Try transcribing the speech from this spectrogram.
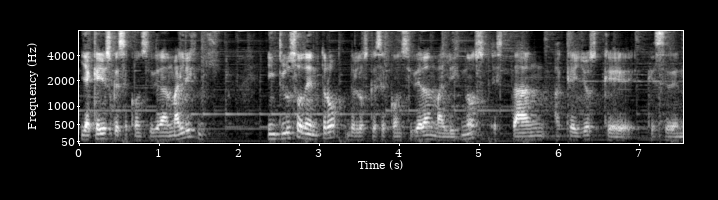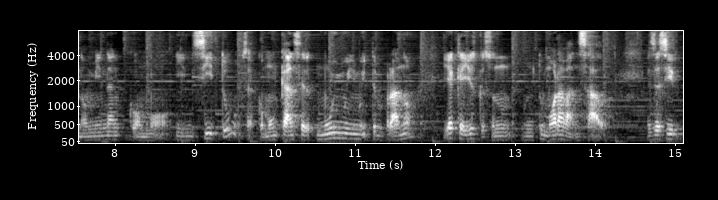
y aquellos que se consideran malignos. Incluso dentro de los que se consideran malignos están aquellos que, se denominan como in situ, o sea, como un cáncer muy, muy, muy temprano, y aquellos que son un tumor avanzado. Es decir,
